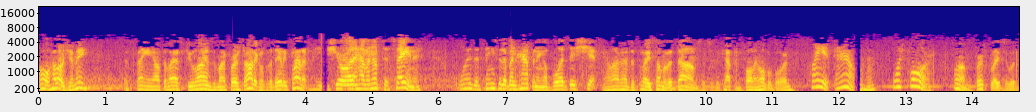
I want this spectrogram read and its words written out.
Oh, hello, Jimmy. Just banging out the last few lines of my first article for the Daily Planet. You sure ought to have enough to say in it. Boy, the things that have been happening aboard this ship. Well, I've had to play some of it down, such as the captain falling overboard. Play it down. Mhm. What for? Well, in the first place, it would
